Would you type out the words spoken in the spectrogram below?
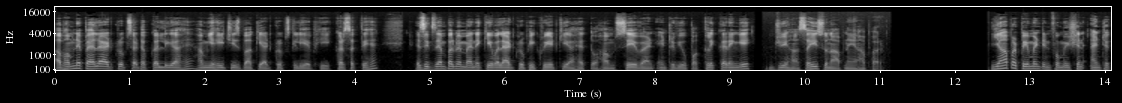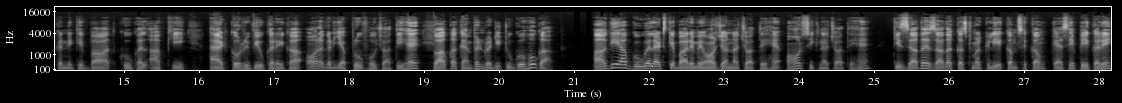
अब हमने पहला एड ग्रुप सेटअप कर लिया है। हम यही चीज़ बाकी एड ग्रुप्स के लिए भी कर सकते हैं। इस एग्ज़ाम्पल में मैंने केवल एड ग्रुप ही क्रिएट किया है तो हम सेव एंड इंटरव्यू पर क्लिक करेंगे। जी हाँ सही सुना आपने यहाँ पर। यहाँ पर पेमेंट इन्फॉर्मेशन एंटर करने के बाद गूगल आपकी एड को रिव्यू करेगा, और अगर ये अप्रूव हो जाती है तो आपका कैंपेन रेडी टू गो होगा। आगे आप गूगल एड्स के बारे में और जानना चाहते हैं, और सीखना चाहते हैं कि ज़्यादा से ज़्यादा कस्टमर के लिए कम से कम कैसे पे करें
